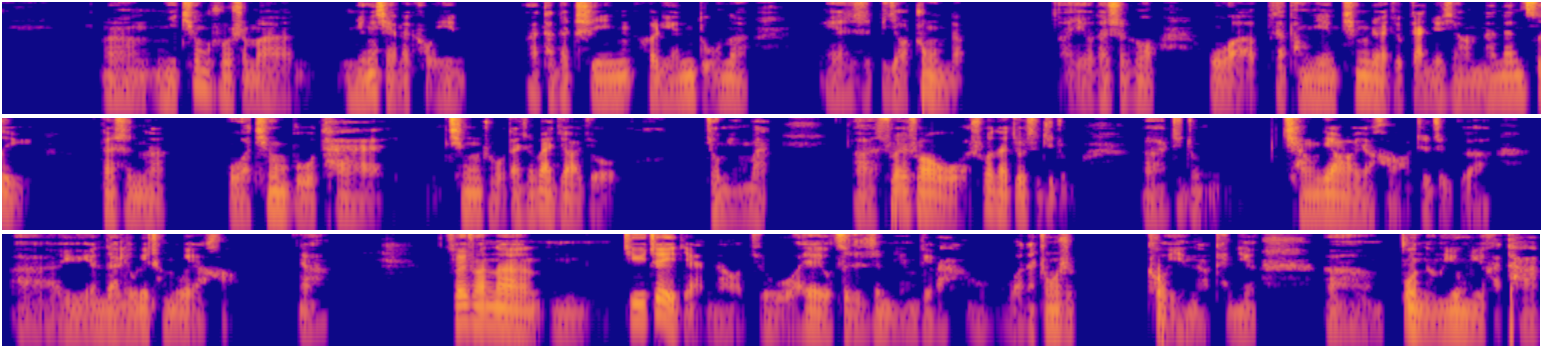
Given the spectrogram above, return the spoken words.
嗯，你听不出什么明显的口音啊，他的吃音和连读呢也是比较重的啊。有的时候我在旁边听着就感觉像喃喃自语，但是呢，我听不太清楚，但是外教就就明白啊。所以说我说的就是这种啊，这种腔调也好，这这个啊语言的流利程度也好啊。所以说呢，嗯。基于这一点呢，就我也有自知之明，对吧？我的中式口音呢，肯定，嗯，不能用于和他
